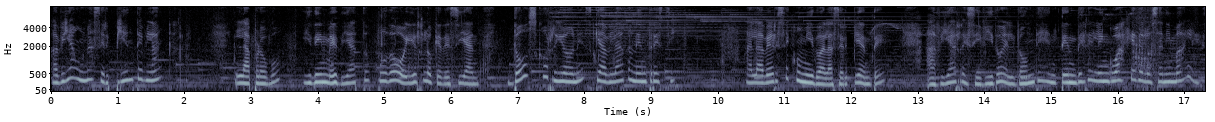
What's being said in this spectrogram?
había una serpiente blanca. La probó y de inmediato pudo oír lo que decían dos gorriones que hablaban entre sí. Al haberse comido a la serpiente, había recibido el don de entender el lenguaje de los animales.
